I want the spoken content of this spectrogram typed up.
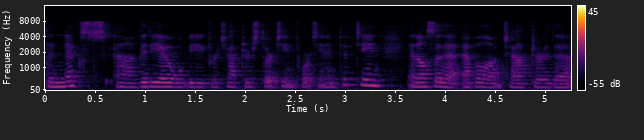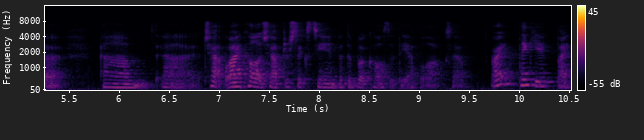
the next uh, video will be for chapters 13, 14, and 15, and also that epilogue chapter, the uh, I call it chapter 16, but the book calls it the epilogue. So, all right, thank you. Bye.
